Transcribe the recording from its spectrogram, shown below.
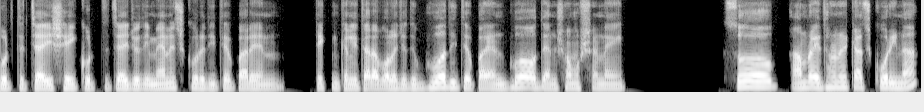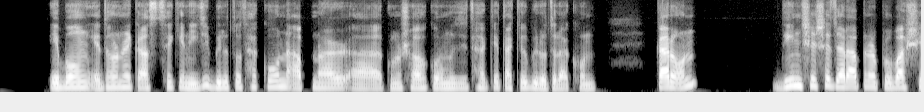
করতে চাই, সেই করতে চাই, যদি ম্যানেজ করে দিতে পারেন। টেকনিক্যালি তারা বলে যদি ভুয়া দিতে পারেন, ভুয়াও দেন সমস্যা নেই। সো আমরা এ ধরনের কাজ করি না এবং এ ধরনের কাজ থেকে নিজে বিরত থাকুন। আপনার কোনো সহকর্মী যদি থাকে তাকেও বিরত রাখুন। কারণ দিন শেষে যারা আপনার প্রবাসী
